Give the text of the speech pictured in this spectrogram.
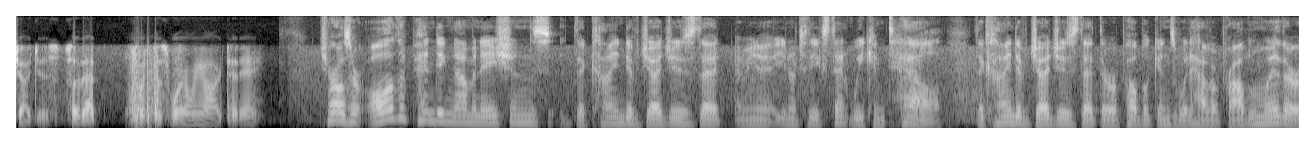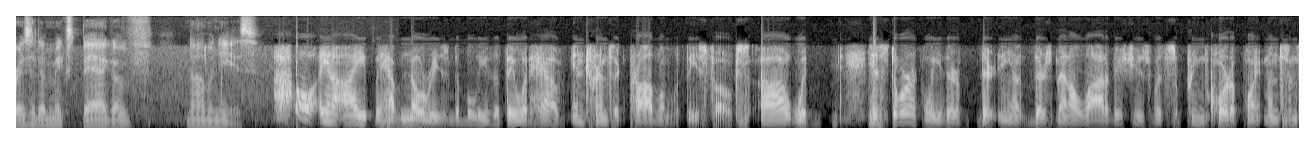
judges. So that puts us where we are today. Charles, are all the pending nominations the kind of judges that, I mean, uh, you know, to the extent we can tell, the kind of judges that the Republicans would have a problem with, or is it a mixed bag of nominees? You know, I have no reason to believe that they would have intrinsic problem with these folks. Uh, with historically, there, there, you know, there's been a lot of issues with Supreme Court appointments and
